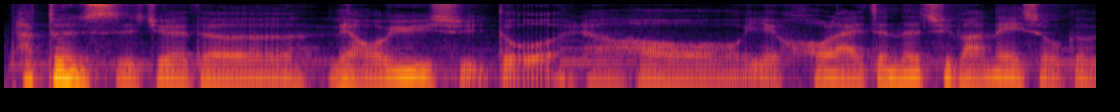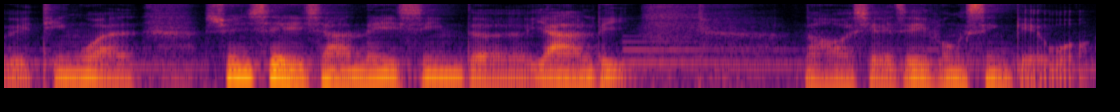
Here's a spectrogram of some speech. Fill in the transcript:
他顿时觉得疗愈许多，然后也后来真的去把那首歌给听完，宣泄一下内心的压力，然后写了这一封信给我。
